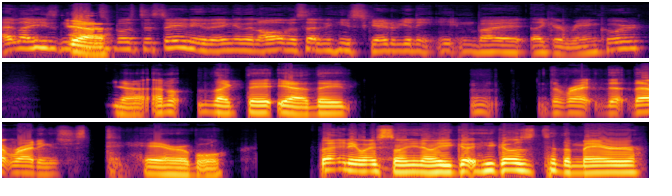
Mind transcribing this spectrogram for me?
I thought he's not Yeah. supposed to say anything, and then all of a sudden he's scared of getting eaten by like a rancor. Yeah, I don't like they. Yeah, they. mm, The right that that writing is just terrible. But anyway, so you know he go, he goes to the mayor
